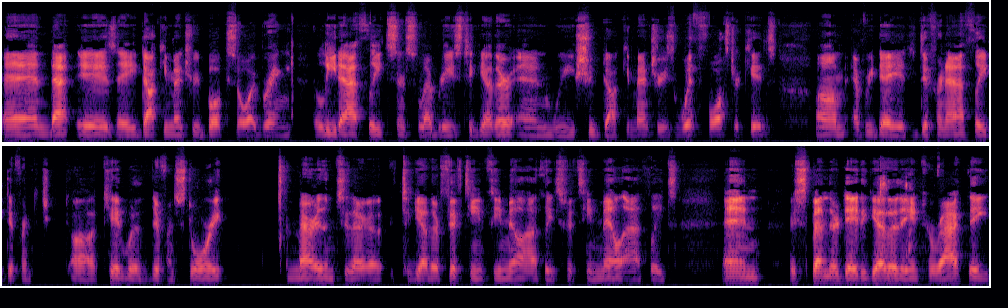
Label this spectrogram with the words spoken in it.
And that is a documentary book. So i bring elite athletes and celebrities together and we shoot documentaries with foster kids. Um, every day it's a different athlete different uh, kid with a different story marry them to their, together 15 female athletes 15 male athletes. And they spend their day together they interact they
